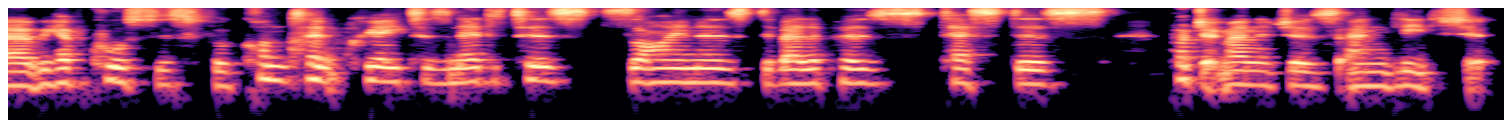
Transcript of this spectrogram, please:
Uh, we have courses for content creators and editors, designers, developers, testers, project managers, and leadership.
